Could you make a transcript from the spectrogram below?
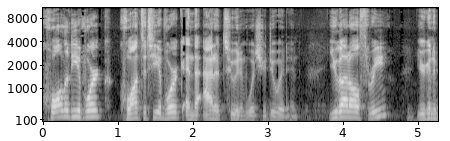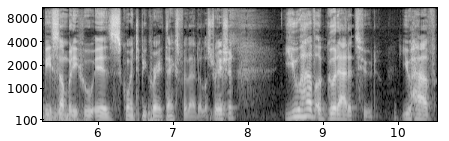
Quality of work, quantity of work, and the attitude in which you do it in. You got all three, you're going to be somebody who is going to be great. Thanks for that illustration. Yes. You have a good attitude. You have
